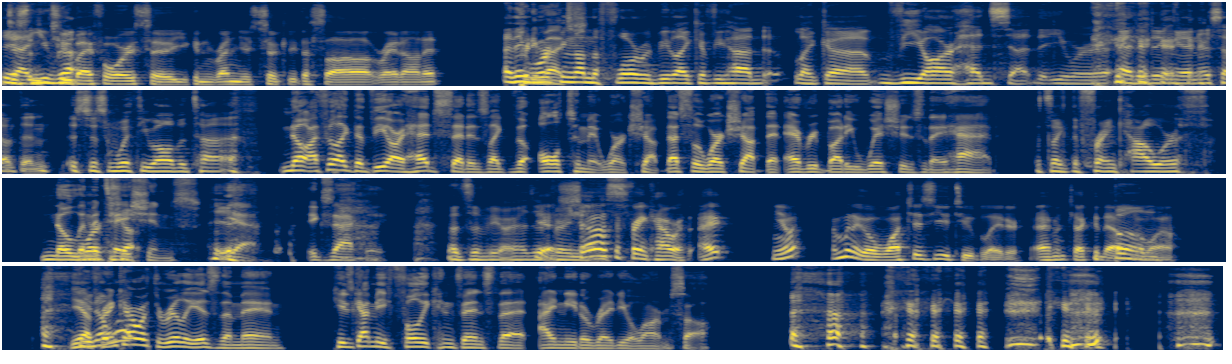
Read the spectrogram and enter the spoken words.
Yeah, just some you've two got by fours so you can run your circular saw right on it. I think Pretty working much. on the floor would be like if you had like a VR headset that you were editing in or something. It's just with you all the time. No, I feel like the VR headset is like the ultimate workshop. That's the workshop that everybody wishes they had. It's like the Frank Howarth. No limitations. Yeah. Yeah, exactly. That's the VR headset. Yeah, Very shout out to Frank Howarth. I, you know what? I'm gonna go watch his YouTube later. I haven't checked it out in a while. Yeah, You know Frank what? Howarth really is the man. He's got me fully convinced that I need a radial arm saw.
